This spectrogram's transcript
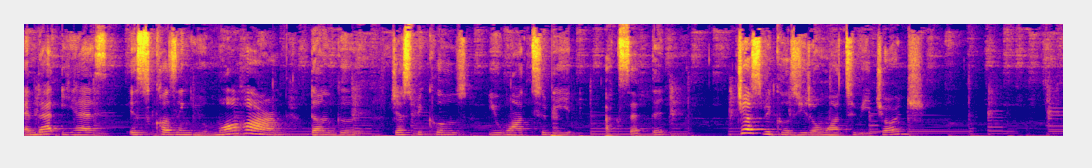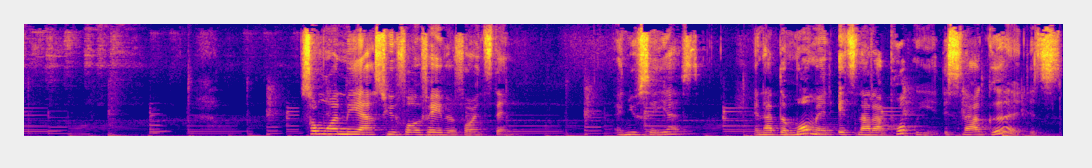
and that yes is causing you more harm than good just because you want to be accepted, just because you don't want to be judged. Someone may ask you for a favor, for instance, and you say yes. And at the moment, it's not appropriate, it's not good. It's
